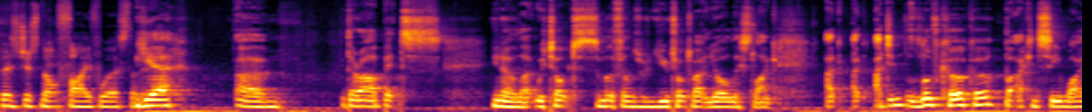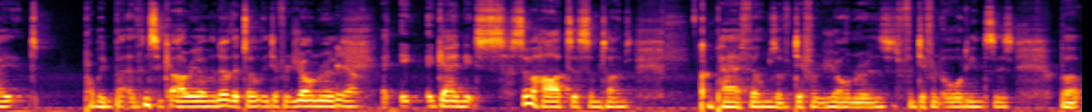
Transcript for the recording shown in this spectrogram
There's just not five worse than it. Yeah, um, there are bits. You know, like we talked some of the films you talked about in your list. Like, I, I, I didn't love Coco, but I can see why it's probably better than Sicario. I know they're totally different genre. Yeah. It, again, it's so hard to sometimes compare films of different genres for different audiences, but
